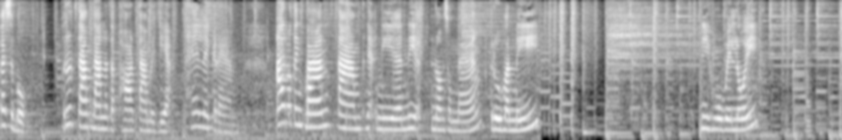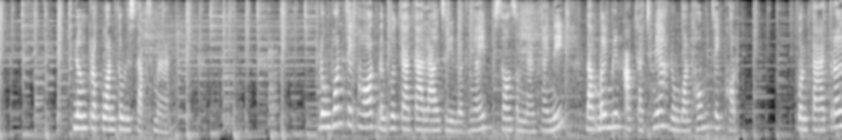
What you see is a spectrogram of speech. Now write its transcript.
Facebook ឬតាមដានលទ្ធផលតាមរយៈ Telegram អាចរកទិញបានតាមភ្នាក់ងារនាគនាំសំណាង True Money ឌីហូវេលុយនិងប្រព័ន្ធទូរស័ព្ទ Smart រង្វាន់ Jackpot នឹងធ្វើការកើនឡើងជារៀងរាល់ថ្ងៃផ្សងសំណាងថ្ងៃនេះដើម្បីមានឱកាសឈ្នះរង្វាន់ធំ Jackpot ប៉ុន្តែត្រូវ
